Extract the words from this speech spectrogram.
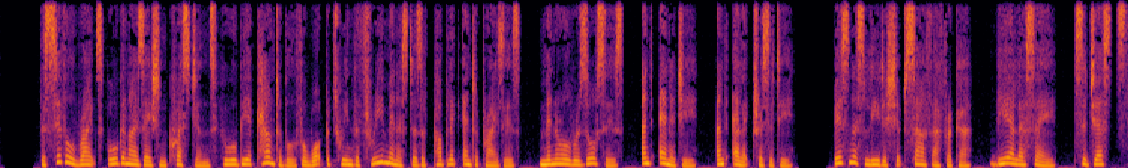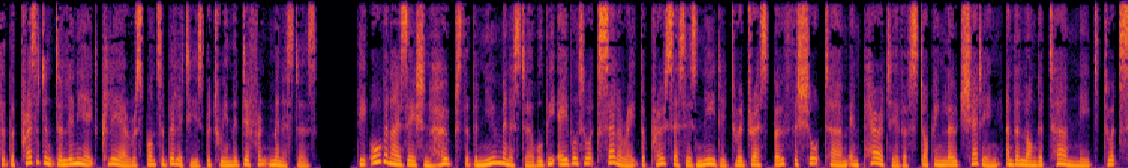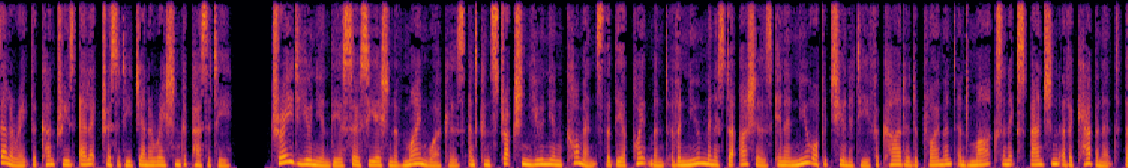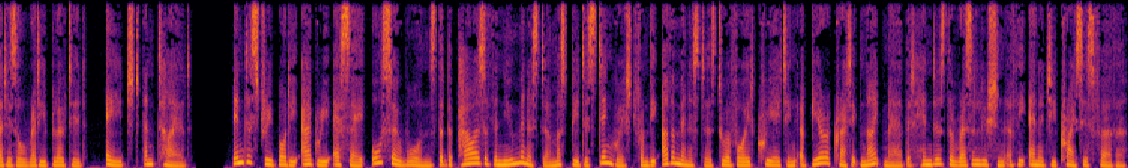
The civil rights organization questions who will be accountable for what between the three ministers of public enterprises, mineral resources, and energy, and electricity. Business Leadership South Africa, BLSA, suggests that the president delineate clear responsibilities between the different ministers. The organization hopes that the new minister will be able to accelerate the processes needed to address both the short term imperative of stopping load shedding and the longer term need to accelerate the country's electricity generation capacity. Trade union The Association of Mine Workers and Construction Union comments that the appointment of a new minister ushers in a new opportunity for cadre deployment and marks an expansion of a cabinet that is already bloated, aged, and tired. Industry body Agri SA also warns that the powers of the new minister must be distinguished from the other ministers to avoid creating a bureaucratic nightmare that hinders the resolution of the energy crisis further.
